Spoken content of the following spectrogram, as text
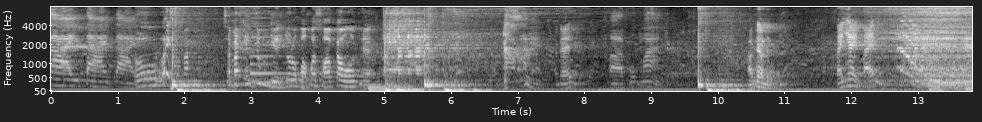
ตายตายตายโอ้ยสมัครสมัครขึ้นซุ่มยืนอยู่เราบอกข้อสอบเก่าเถอะอันไหนปลาปุ๊บมากเอาเดี๋ยวเลยไปใหญ่ไปเ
